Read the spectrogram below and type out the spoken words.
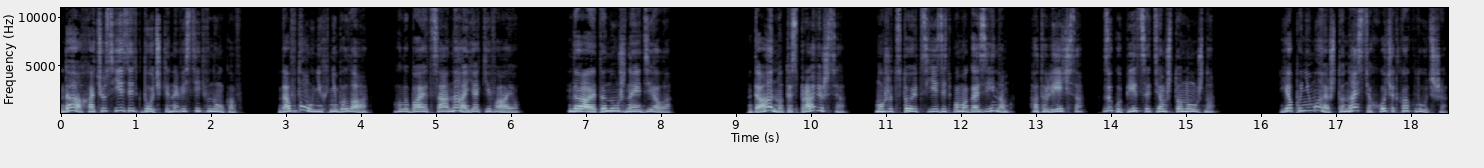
«Да, хочу съездить к дочке, навестить внуков. Давно у них не была». Улыбается она, а я киваю. Да, это нужное дело. Да, но ты справишься. Может, стоит съездить по магазинам, отвлечься, закупиться тем, что нужно. Я понимаю, что Настя хочет как лучше,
